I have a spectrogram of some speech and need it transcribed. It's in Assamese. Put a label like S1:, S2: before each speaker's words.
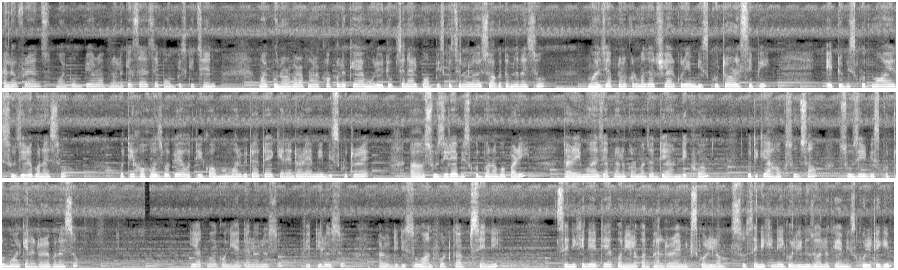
S1: হেল্ল' ফ্ৰেণ্ডছ মই পম্পী আৰু আপোনালোকে চাই আছে পম্পিজ কিটচেন মই পুনৰবাৰ আপোনালোক সকলোকে মোৰ ইউটিউব চেনেল পম্পিজ কিটচেনলৈ স্বাগতম জনাইছোঁ। মই আজি আপোনালোকৰ মাজত শ্বেয়াৰ কৰিম বিস্কুটৰ ৰেচিপি এইটো বিস্কুট মই চুজিৰে বনাইছোঁ। অতি সহজভাৱে অতি কম সময়ৰ ভিতৰতে কেনেদৰে আমি বিস্কুটৰে চুজিৰে বিস্কুট বনাব পাৰি তাৰেই মই আজি আপোনালোকৰ মাজত দেখুৱাম। গতিকে আহকচোন চাওঁ চুজিৰ বিস্কুটটো মই কেনেদৰে বনাইছোঁ। ইয়াত মই কণী এটা লৈ লৈছোঁ ফেটি লৈছোঁ আৰু দি দিছোঁ ওৱান ফ'ৰ্থ কাপ চেনি। চেনিখিনি এতিয়া কণীৰ লগত ভালদৰে মিক্স কৰি ল'ম। চ' চেনিখিনি গলি নোযোৱালৈকে মিক্স কৰি থাকিম।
